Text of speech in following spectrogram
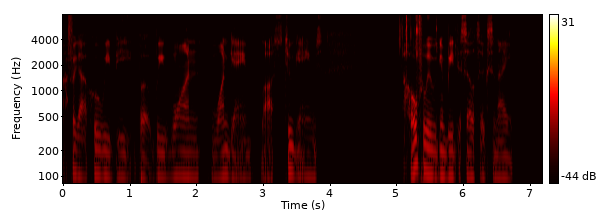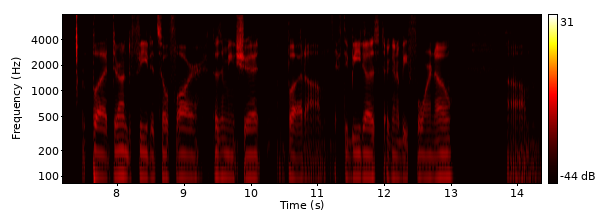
I forgot who we beat, but we won one game, lost two games. Hopefully we can beat the Celtics tonight. But they're undefeated so far. Doesn't mean shit. But um, if they beat us, they're gonna be four and zero. Um,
